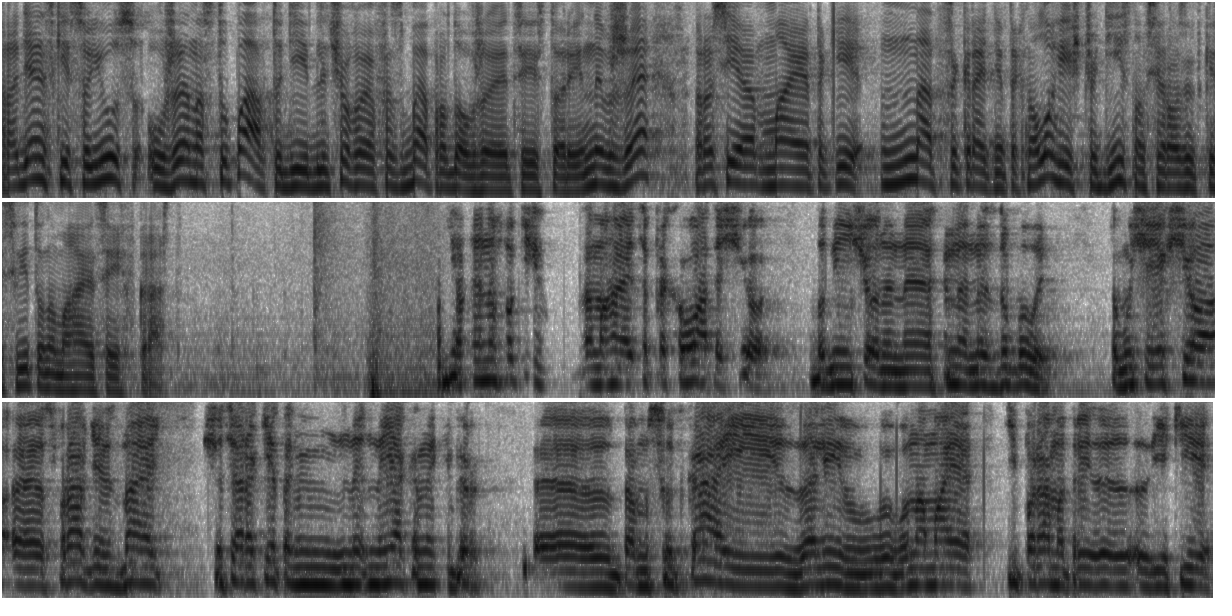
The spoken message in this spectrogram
радянський союз уже наступав. Тоді для чого ФСБ продовжує ці історії? Невже Росія має такі надсекретні технології, що дійсно всі розвідки світу намагаються їх вкрасти? Вони навпаки намагаються приховати, що вони нічого не, не, не, не здобули. Тому що якщо е, справді знають, що ця ракета ніяка не кібер е, там швидка, і взагалі вона має ті параметри, е, які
